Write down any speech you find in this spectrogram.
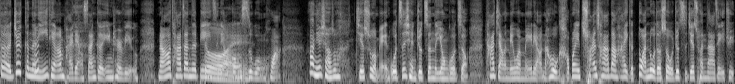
的，就可能你一天安排两三个 interview，然后他在那边一直聊公司文化。那你就想说结束了没？我之前就真的用过这种，他讲的没完没了，然后我好不容易穿插到他一个段落的时候，我就直接穿插这一句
